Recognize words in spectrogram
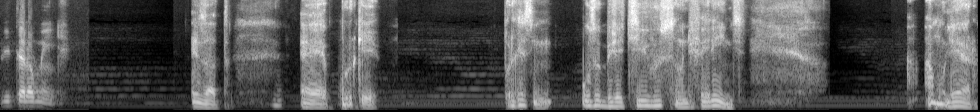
Literalmente. Exato. É, por quê? Porque assim, os objetivos são diferentes. A mulher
